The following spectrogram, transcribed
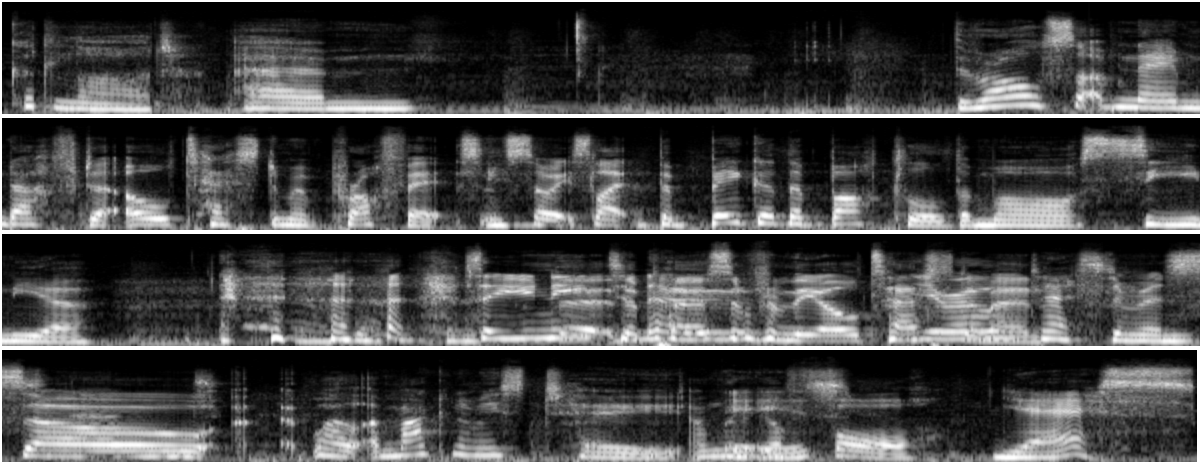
Good lord. Um, they're all sort of named after Old Testament prophets, and so it's like the bigger the bottle, the more senior. So you need the, to the know person from the Old Testament. Old Testament. So, uh, well, a Magnum is two. I'm going to go is. four. Yes.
